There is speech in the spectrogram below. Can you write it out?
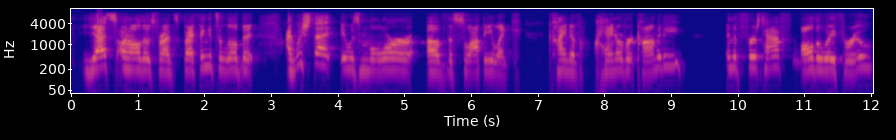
yes on all those fronts, but I think it's a little bit. I wish that it was more of the sloppy, like kind of Hangover comedy in the first half all the way through.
